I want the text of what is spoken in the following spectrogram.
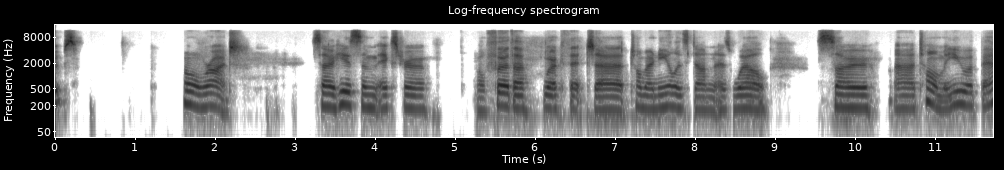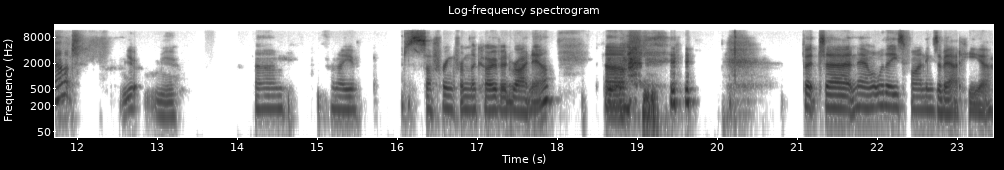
Oops. All right. So here's some extra, well, further work that uh, Tom O'Neill has done as well. So, uh, Tom, are you about? Yep, yeah. Um, I know you're suffering from the COVID right now. Yeah. Um, but uh, now, what were these findings about here?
